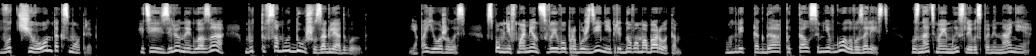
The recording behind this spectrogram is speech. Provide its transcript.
Вот чего он так смотрит? Эти зеленые глаза будто в самую душу заглядывают. Я поежилась, вспомнив момент своего пробуждения перед новым оборотом. Он ведь тогда пытался мне в голову залезть, узнать мои мысли и воспоминания.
